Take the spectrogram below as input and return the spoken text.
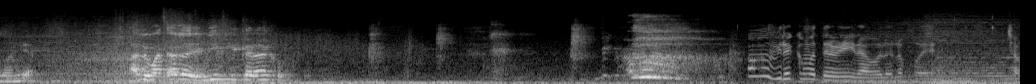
su realidad. Ah, lo mandaba la de Mir, qué carajo. Ah, mira cómo termina, boludo. No puede. Chao.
